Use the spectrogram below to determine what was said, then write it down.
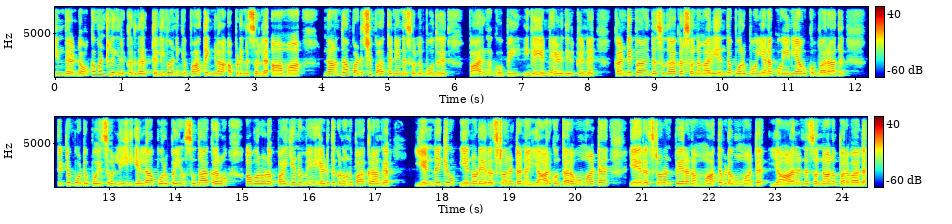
இந்த டாக்குமெண்ட்டில் இருக்கிறத தெளிவாக நீங்கள் பார்த்தீங்களா அப்படின்னு சொல்ல ஆமாம் நான் தான் படித்து பார்த்தேனேன்னு சொல்லும்போது பாருங்கள் கோபி இங்கே என்ன எழுதியிருக்குன்னு. கண்டிப்பாக இந்த சுதாகர் சொன்ன மாதிரி எந்த பொறுப்பும் எனக்கும் இனியாவுக்கும் வராது. திட்டம் போட்டு பொய் சொல்லி எல்லா பொறுப்பையும் சுதாகரும் அவரோட பையனுமே எடுத்துக்கணும்னு பார்க்குறாங்க என்னைக்கும் என்னுடைய ரெஸ்டாரண்ட்டை நான் யாருக்கும் தரவும் மாட்டேன். என் ரெஸ்டாரண்ட் பேரை நான் மாற்ற விடவும் மாட்டேன். யார் என்ன சொன்னாலும் பரவாயில்ல.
